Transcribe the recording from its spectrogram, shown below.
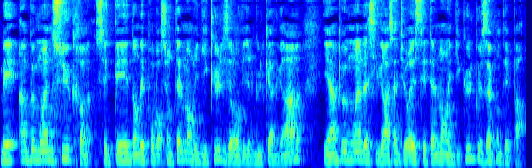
mais un peu moins de sucre, c'était dans des proportions tellement ridicules, 0,4 grammes, et un peu moins d'acide gras saturé, c'était tellement ridicule que ça comptait pas.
